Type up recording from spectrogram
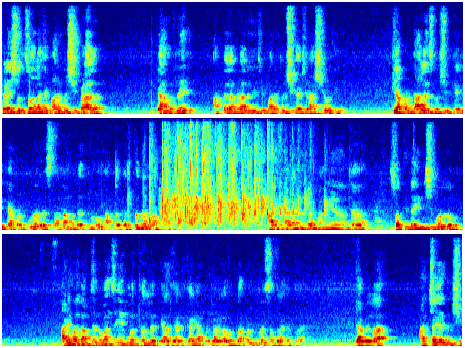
गणेशोत्सवाला जे पारितोषिक मिळालं त्यामधले आपल्याला मिळालेली जी पारितोषिकाची राशी होती की आपण कालच घोषित केली की आपण पूरग्रस्तांना मदत म्हणून आपलं कर्तव्य म्हणून आपण आज कालानंतर माननीय आमच्या स्वातीताईंशी बोललो. आणि मग आमच्या दोघांचं एक मत ठरलं की आज या ठिकाणी आपण ज्यावेळेला वर्धापन दिवस साजरा करतोय त्यावेळेला आजच्या या दिवशी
